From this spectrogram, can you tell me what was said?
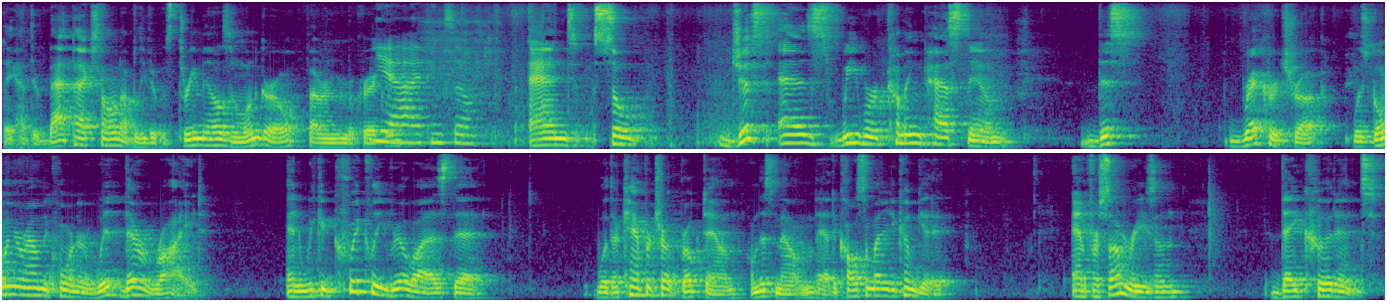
They had their backpacks on. I believe it was three males and one girl, if I remember correctly. Yeah, I think so. And so, just as we were coming past them, this wrecker truck was going around the corner with their ride. And we could quickly realize that, well, their camper truck broke down on this mountain. They had to call somebody to come get it. And for some reason, they couldn't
